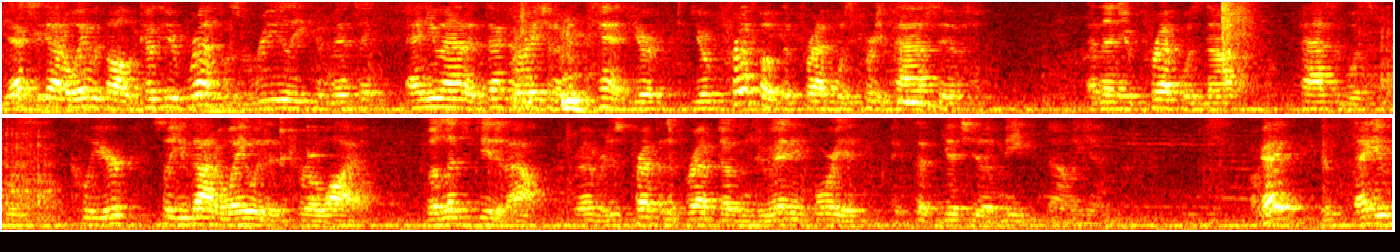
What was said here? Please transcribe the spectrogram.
You actually got away with all because your breath was really convincing, and you had a declaration of intent. Your your prep of the prep was pretty passive, and then your prep was not passive was was clear. So you got away with it for a while. But let's get it out. Remember, just prepping the prep doesn't do anything for you except get you a meet now and again. Okay? Thank you.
